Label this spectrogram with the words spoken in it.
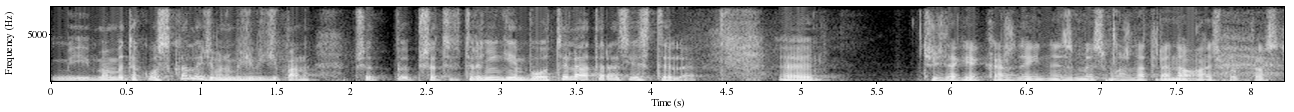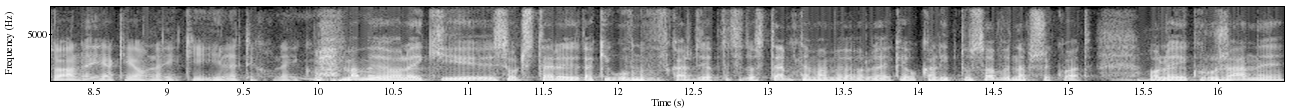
I, mamy taką skalę, gdzie możemy powiedzieć, widzi pan, przed, przed treningiem było tyle, a teraz jest tyle. Czyli tak jak każdy inny zmysł można trenować po prostu, ale jakie olejki, ile tych olejków? Mamy olejki, są cztery takie główne w każdej aptece dostępne. Mamy olejek eukaliptusowy na przykład, mhm. olejek różany.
